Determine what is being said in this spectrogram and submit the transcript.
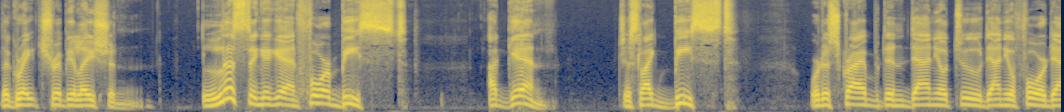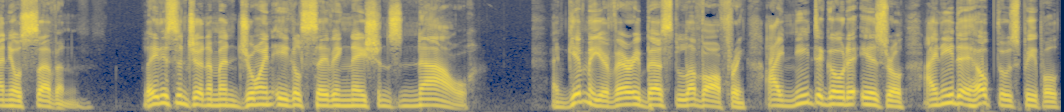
the Great Tribulation. Listing again four beasts. Again, just like beast were described in Daniel 2, Daniel 4, Daniel 7. Ladies and gentlemen, join Eagle Saving Nations now and give me your very best love offering. I need to go to Israel. I need to help those people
